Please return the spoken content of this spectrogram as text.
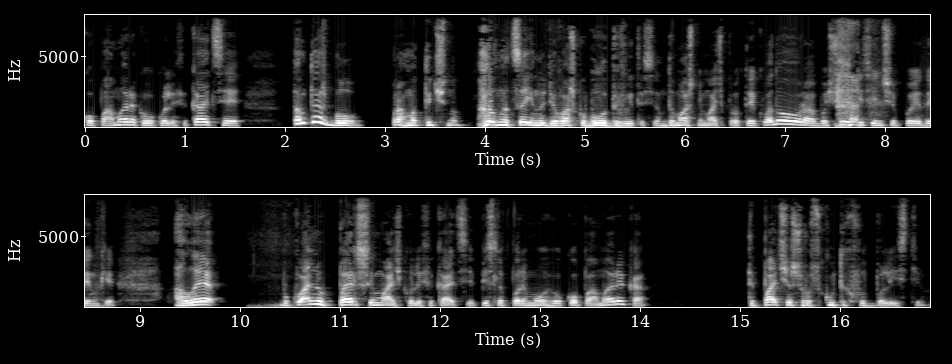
Копа Америка у кваліфікації. Там теж було прагматично, але на це іноді важко було дивитися. Домашній матч проти Еквадора або ще якісь інші поєдинки. Але буквально перший матч кваліфікації після перемоги у Копа Америка ти бачиш розкутих футболістів,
